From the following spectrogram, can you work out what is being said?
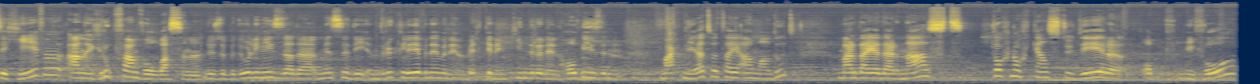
te geven aan een groep van volwassenen. Dus de bedoeling is dat uh, mensen die een druk leven hebben en werken en kinderen en hobby's, en maakt niet uit wat je allemaal doet, maar dat je daarnaast toch nog kan studeren op niveau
